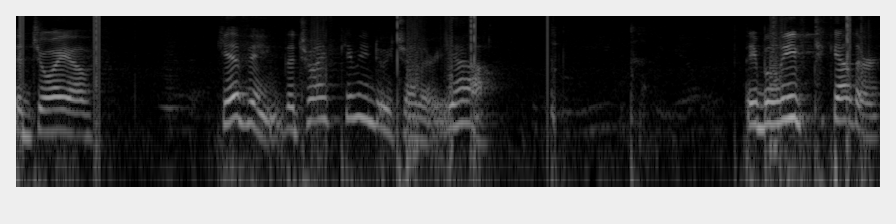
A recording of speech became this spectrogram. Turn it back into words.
The joy of giving. The joy of giving to each other. Yeah. They believed together.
